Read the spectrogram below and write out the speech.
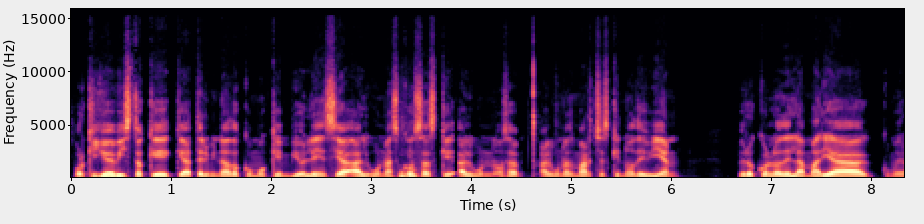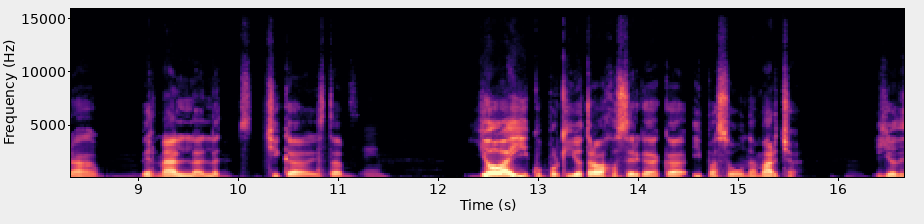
Porque yo he visto que, que ha terminado como que en violencia algunas cosas que, algún, o sea, algunas marchas que no debían. Pero con lo de la María, ¿cómo era? Bernal, la, la chica esta. Sí. Yo ahí, porque yo trabajo cerca de acá y pasó una marcha. Y yo, de-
